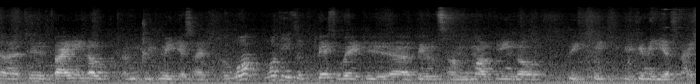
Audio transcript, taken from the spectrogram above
uh, to bilingual um, Wikimedia site. So what, what is the best way to uh, build some multilingual Wiki, Wikimedia site?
